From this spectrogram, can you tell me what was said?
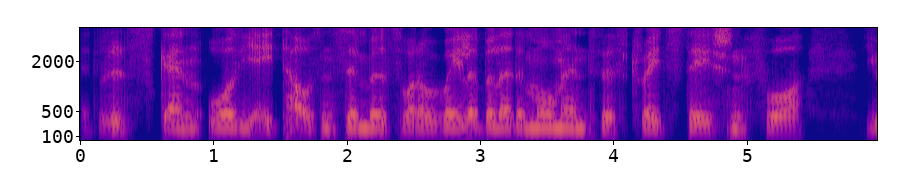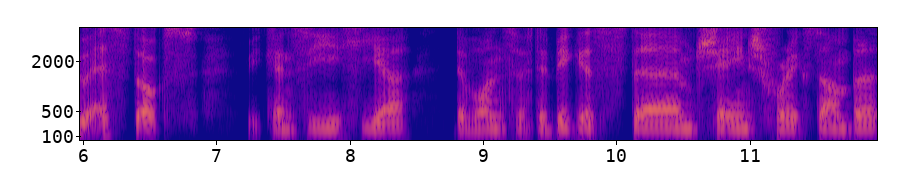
It will scan all the 8000 symbols what are available at the moment with TradeStation for US stocks. We can see here the ones with the biggest um, change, for example.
